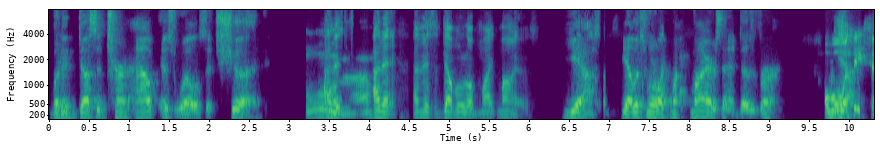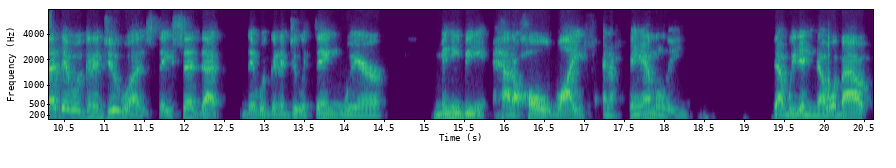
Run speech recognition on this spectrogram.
but it doesn't turn out as well as it should. And it's, and it and it's a double of Mike Myers. Yeah, yeah. It looks more like Mike Myers than it does Verne. Oh, well, Yeah. what they said they were going to do was they said that they were going to do a thing where Mini Me had a whole life and a family that we didn't know about.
